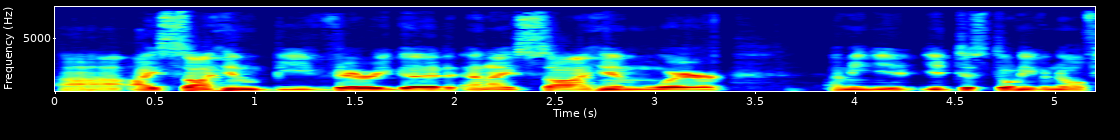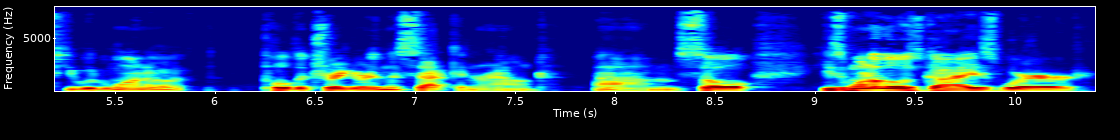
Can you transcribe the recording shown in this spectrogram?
Uh, I saw him be very good, and I saw him where I mean, you, you just don't even know if you would want to pull the trigger in the second round. Um, so he's one of those guys where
